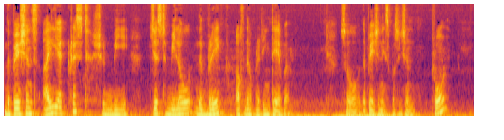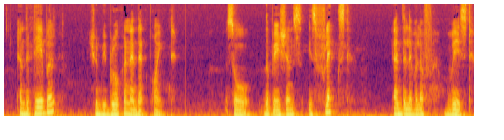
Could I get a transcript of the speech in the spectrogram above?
the patient's iliac crest should be just below the break of the operating table. So the patient is positioned prone and the table should be broken at that point. So the patient is flexed at the level of waist.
